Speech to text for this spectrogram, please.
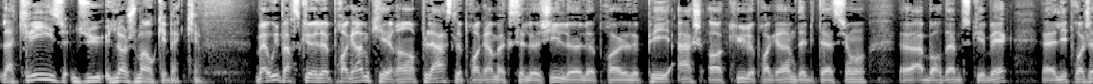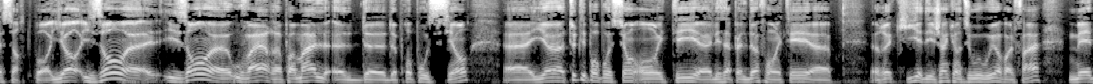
la crise du logement au Québec? Ben oui, parce que le programme qui remplace le programme Axélogie, le, le, pro- le PHAQ, le programme d'habitation euh, abordable du Québec, euh, les projets sortent pas. Il y a- ils ont, euh, ils ont ouvert pas mal de, de propositions. Il y a toutes les propositions ont été, les appels d'offres ont été requis. Il y a des gens qui ont dit oui, oui, on va le faire. Mais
